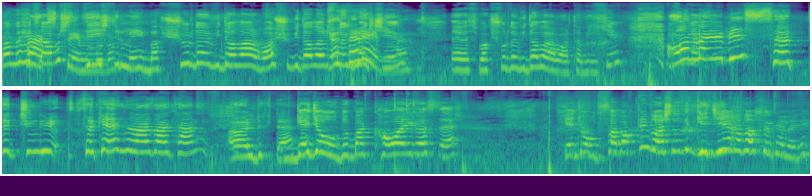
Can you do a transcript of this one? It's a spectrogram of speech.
Vallahi hesabı tutayım bunu. değiştirmeyin. Bak şurada vidalar var. Şu vidaları Göstereyim sökmek için. mi? Evet bak şurada vidalar var tabii ki. Onları biz söktük çünkü sökene kadar zaten öldük de. Gece oldu. Bak havayı göster. Gece oldu. Sabah bir başladık. Geceye kadar sökemedik.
